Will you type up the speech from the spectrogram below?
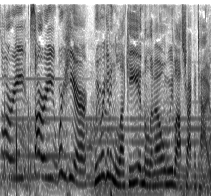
Sorry, sorry, we're here. We were getting lucky in the limo and we lost track of time.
